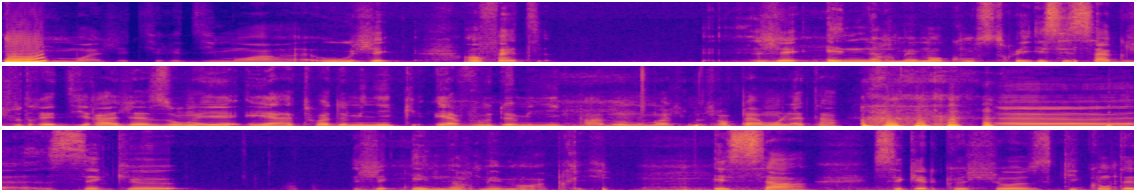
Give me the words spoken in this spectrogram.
Et mmh. Moi, j'ai tiré dix mois où j'ai. En fait, j'ai énormément construit. Et c'est ça que je voudrais dire à Jason et, à toi, Dominique, et à vous, Dominique, pardonnez-moi, j'en perds mon latin. Euh, c'est que j'ai énormément appris. Et ça, c'est quelque chose qui comptait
